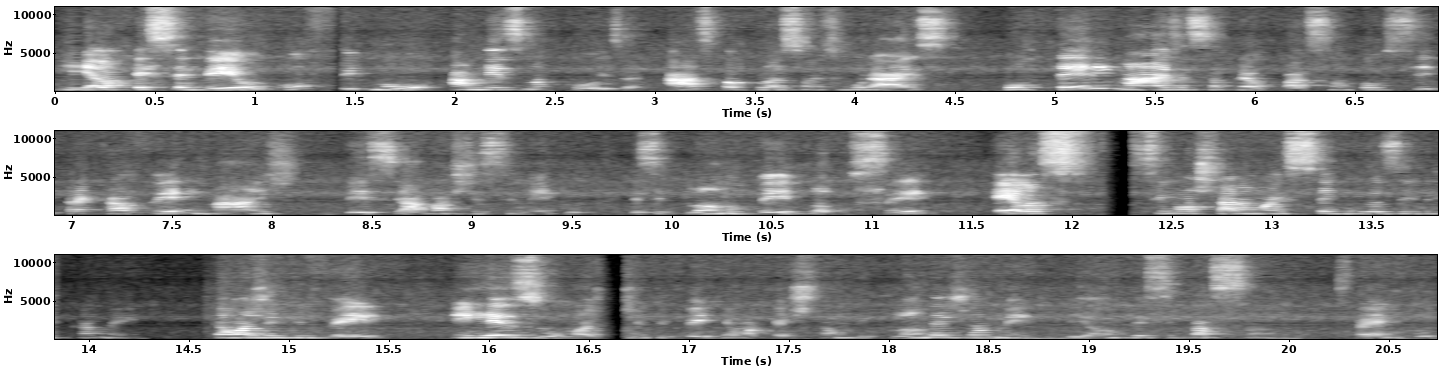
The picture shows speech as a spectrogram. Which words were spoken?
e ela percebeu, confirmou a mesma coisa. As populações rurais, por terem mais essa preocupação, por se precaverem mais desse abastecimento, desse plano B, plano C, elas se mostraram mais seguras hidricamente. Então, a gente vê, em resumo, a gente vê que é uma questão de planejamento, de antecipação certo?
